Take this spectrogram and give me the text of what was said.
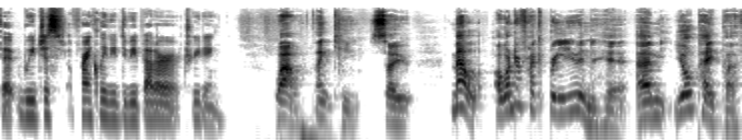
that we just frankly need to be better treating. Wow, thank you. So, Mel, I wonder if I could bring you in here. Um, your paper,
